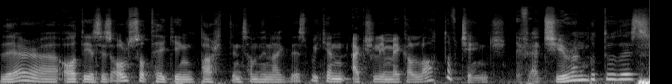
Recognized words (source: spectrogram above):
their uh, audience is also taking part in something like this, we can actually make a lot of change. If Ed Sheeran would do this,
